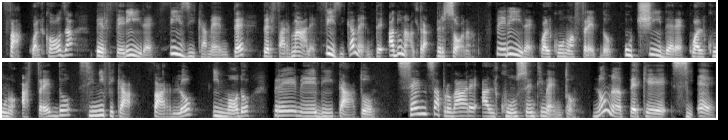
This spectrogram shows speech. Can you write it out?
fa qualcosa per ferire fisicamente, per far male fisicamente ad un'altra persona. Ferire qualcuno a freddo, uccidere qualcuno a freddo significa farlo in modo premeditato, senza provare alcun sentimento. Non perché si è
